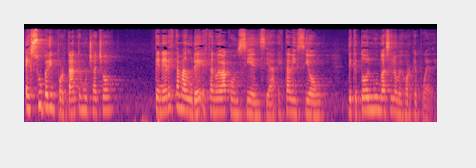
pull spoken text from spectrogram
es súper importante muchachos tener esta madurez, esta nueva conciencia, esta visión de que todo el mundo hace lo mejor que puede.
